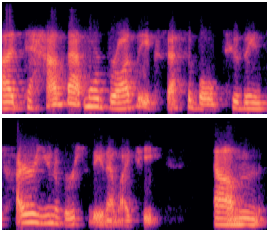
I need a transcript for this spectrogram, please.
uh, to have that more broadly accessible to the entire university at MIT. Um,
